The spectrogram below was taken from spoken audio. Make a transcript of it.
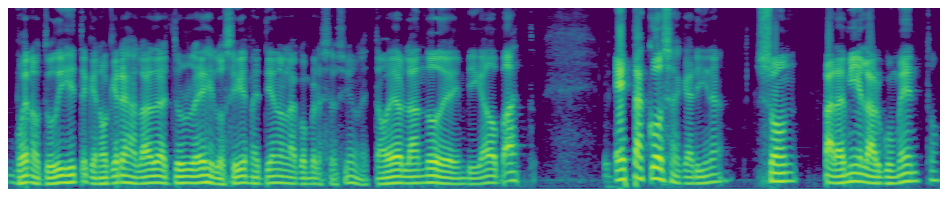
bueno, tú dijiste que no quieres hablar de Arturo Reyes y lo sigues metiendo en la conversación. Estaba hablando de Envigado Pasto. Estas cosas, Karina, son para mí el argumento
